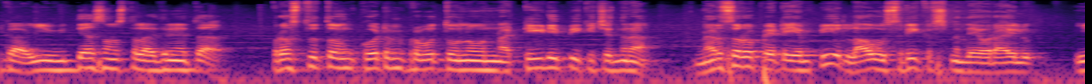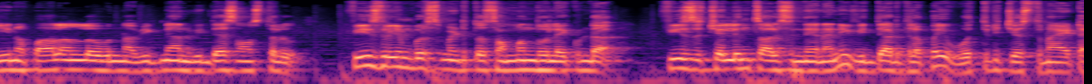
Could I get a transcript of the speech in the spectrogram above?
ఇక ఈ విద్యా సంస్థల అధినేత ప్రస్తుతం కూటమి ప్రభుత్వంలో ఉన్న టీడీపీకి చెందిన నరసరావుపేట ఎంపీ లావు శ్రీకృష్ణదేవరాయలు. ఈయన పాలనలో ఉన్న విజ్ఞాన విద్యా సంస్థలు ఫీజు రీంబర్స్మెంట్తో సంబంధం లేకుండా ఫీజు చెల్లించాల్సిందేనని విద్యార్థులపై ఒత్తిడి చేస్తున్నాయట.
